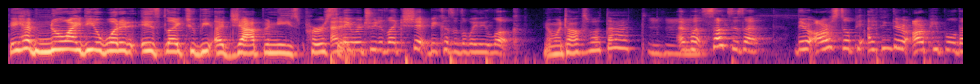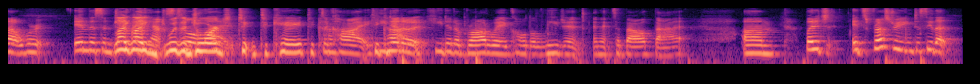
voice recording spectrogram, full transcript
They have no idea what it is like to be a Japanese person. And they were treated like shit because of the way they look. no one talks about that. Mm-hmm. And what sucks is that there are still pe- I think there are people that were in this Like, like was it George Takei? Takai? He did a he did a Broadway called Allegiance, and it's about that. Um, but it's it's frustrating to see that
